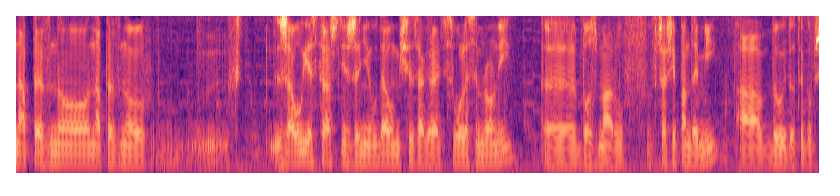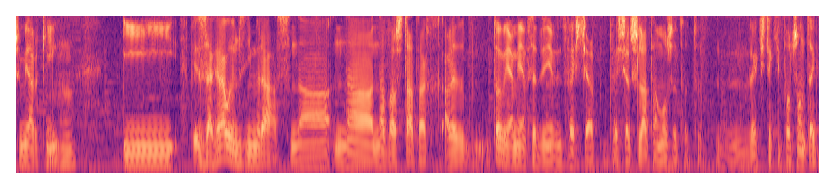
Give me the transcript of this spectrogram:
Na pewno, na pewno żałuję strasznie, że nie udało mi się zagrać z Wallace'em Roney, e, bo zmarł w, w czasie pandemii, a były do tego przymiarki. I zagrałem z nim raz na, na, na warsztatach, ale to ja miałem wtedy, nie wiem, 20, 23 lata może, to, to y, jakiś taki początek,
